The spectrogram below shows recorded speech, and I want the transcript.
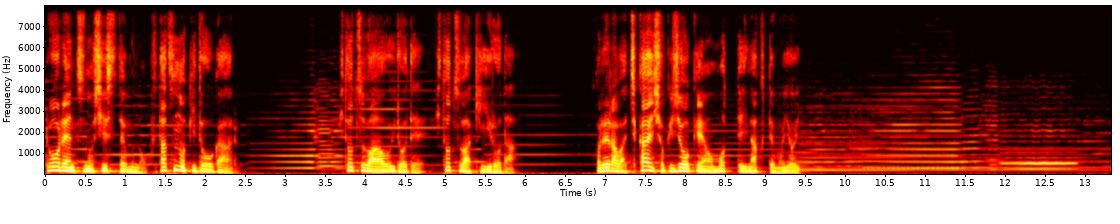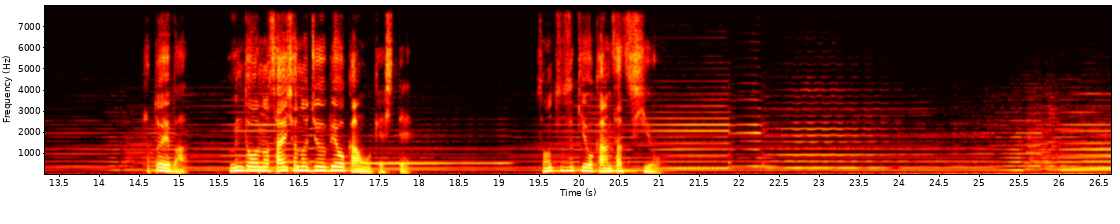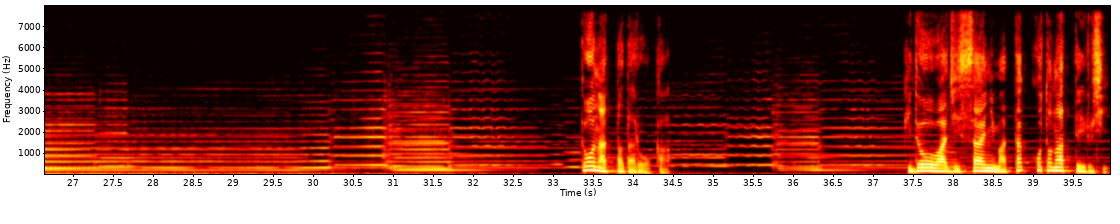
ローレンツのシステムの2つの軌道がある。一つは青色で、一つは黄色だ。これらは近い初期条件を持っていなくてもよい。例えば、運動の最初の10秒間を消して、その続きを観察しよう。どうなっただろうか。軌道は実際に全く異なっているし、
